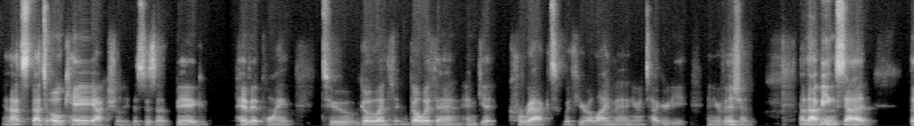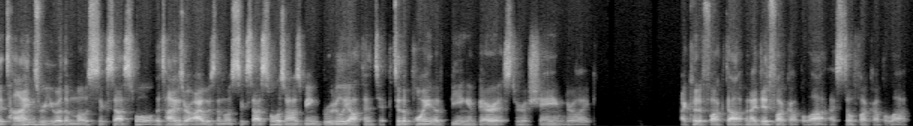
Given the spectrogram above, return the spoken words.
And that's that's okay actually. This is a big pivot point to go and go within and get correct with your alignment and your integrity and your vision. Now that being said, the times where you are the most successful, the times where I was the most successful is when I was being brutally authentic to the point of being embarrassed or ashamed or like I could have fucked up. And I did fuck up a lot. I still fuck up a lot.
